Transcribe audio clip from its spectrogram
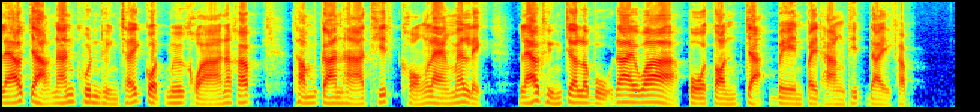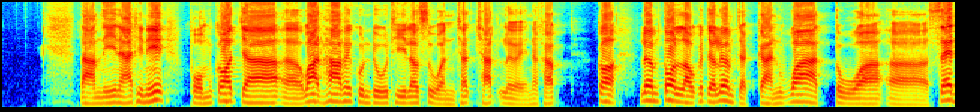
แล้วจากนั้นคุณถึงใช้กดมือขวานะครับทำการหาทิศของแรงแม่เหล็ก แล้วถึงจะระบุได้ว่าโปรตอนจะเบนไปทางทิศใดครับ ตามนี้นะทีนี้ผมก็จะวาดภาพให้คุณดูทีละส่วนชัดๆเลยนะครับ ก็เริ่มต้นเราก็จะเริ่มจากการวาดตัวเเส้น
